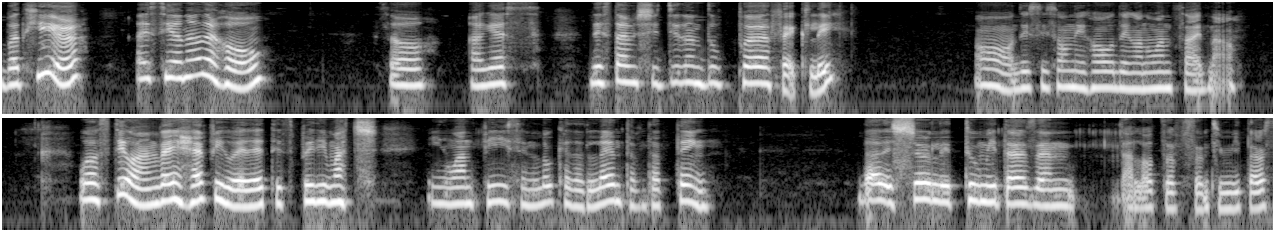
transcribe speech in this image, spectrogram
But here I see another hole. So I guess this time she didn't do perfectly. Oh, this is only holding on one side now. Well, still, I'm very happy with it. It's pretty much in one piece and look at the length of that thing. That is surely two meters and a lot of centimeters.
